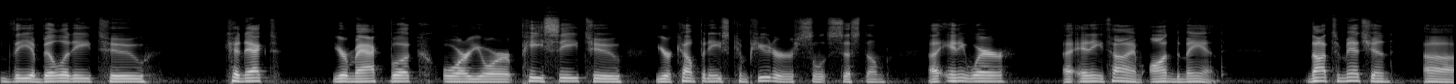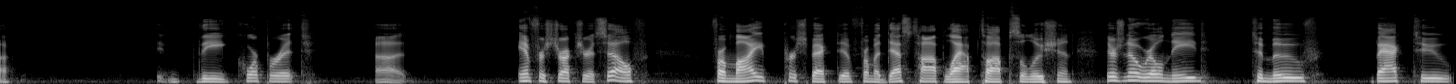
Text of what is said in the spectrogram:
the ability to connect your MacBook or your PC to your company's computer system uh, anywhere, uh, anytime, on demand. Not to mention uh, the corporate uh, infrastructure itself. From my perspective, from a desktop laptop solution, there's no real need to move back to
